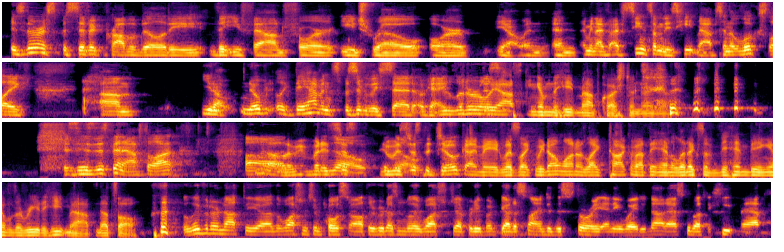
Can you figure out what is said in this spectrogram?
is there a specific probability that you found for each row or you know, and and I mean, I've I've seen some of these heat maps, and it looks like, um, you know, nobody like they haven't specifically said, okay, you're literally asking him the heat map question right now. Is, has this been asked a lot? Uh, no, I mean, but it's no, just it was no. just the joke I made was like we don't want to like talk about the analytics of him being able to read a heat map. That's all. Believe it or not, the uh, the Washington Post author who doesn't really watch Jeopardy but got assigned to this story anyway did not ask about the heat map.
